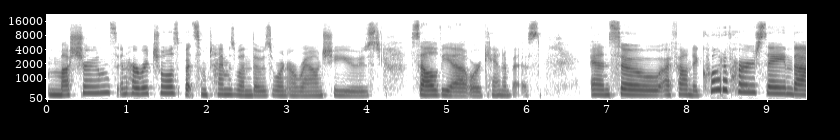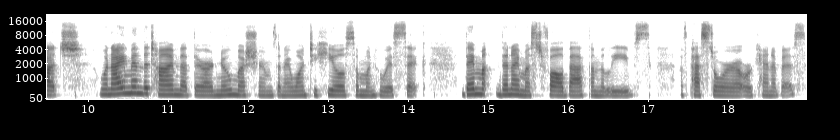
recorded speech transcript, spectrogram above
mushrooms in her rituals, but sometimes when those weren't around, she used salvia or cannabis. And so I found a quote of hers saying that when I'm in the time that there are no mushrooms and I want to heal someone who is sick, then, then I must fall back on the leaves of pastora or cannabis.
